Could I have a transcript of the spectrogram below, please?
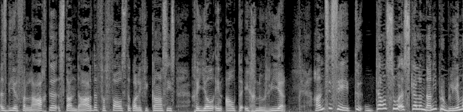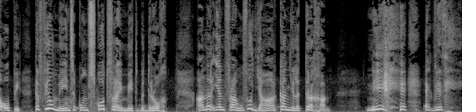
is deur verlaagde standaarde vir valste kwalifikasies geheel en al te ignoreer. Hansie sê tel so 'n skelm dan nie probleme op nie. Te veel mense kom skotvry met bedrog. Ander een vra hoeveel jaar kan jy teruggaan? Nee, ek weet nie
